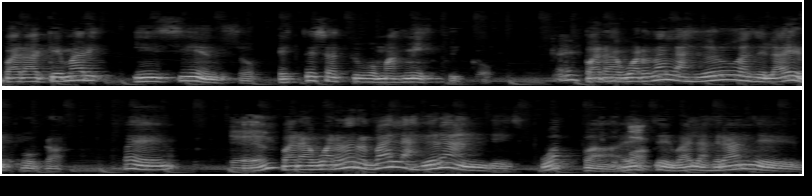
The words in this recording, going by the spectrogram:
Para, quemar incienso. Este ya estuvo más místico. Para guardar las drogas de la época. Bueno. Para guardar balas grandes. Guapa, este, balas grandes,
